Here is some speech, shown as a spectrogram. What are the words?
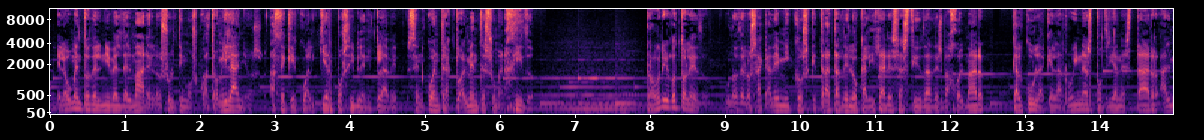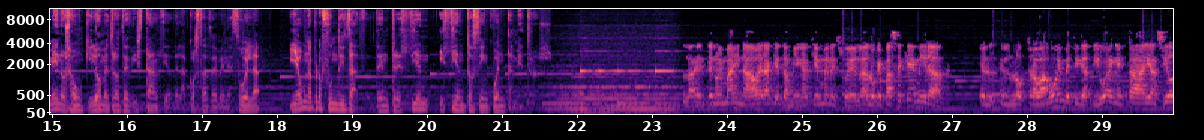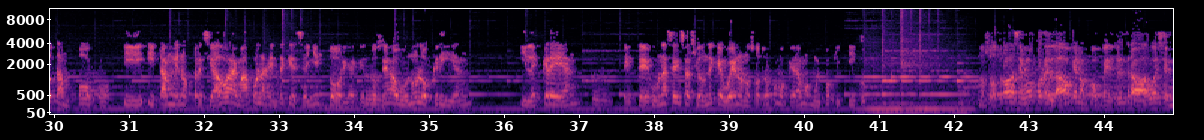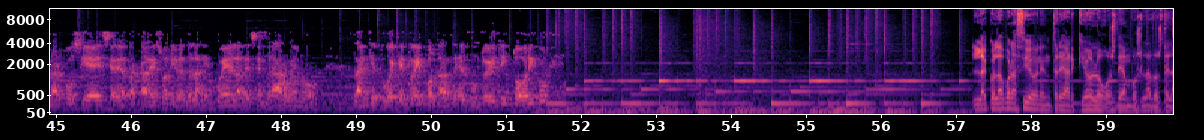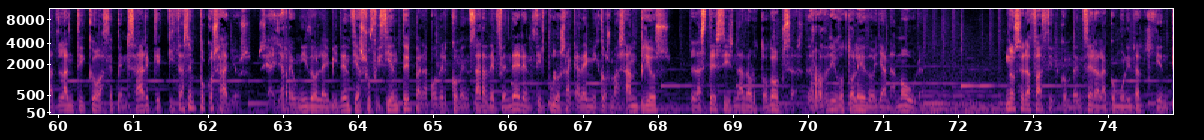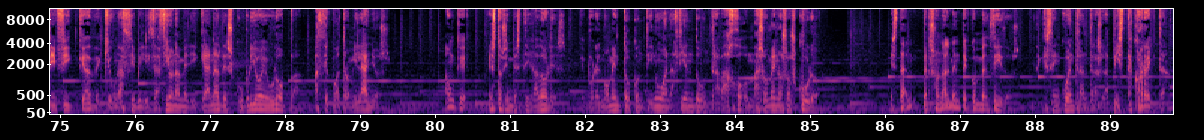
El aumento del nivel del mar en los últimos 4.000 años hace que cualquier posible enclave se encuentre actualmente sumergido. Rodrigo Toledo, uno de los académicos que trata de localizar esas ciudades bajo el mar, calcula que las ruinas podrían estar al menos a un kilómetro de distancia de la costa de Venezuela y a una profundidad de entre 100 y 150 metros. La gente no imaginaba era que también aquí en Venezuela, lo que pasa es que, mira, los trabajos investigativos en esta área han sido tan pocos y, y, tan menospreciados además por la gente que enseña historia, que entonces a uno lo crían y le crean este, una sensación de que, bueno, nosotros como que éramos muy poquiticos. Nosotros hacemos por el lado que nos compete el trabajo de sembrar conciencia, de atacar eso a nivel de las escuelas, de sembrar, bueno, la inquietud de que esto es importante desde el punto de vista histórico. La colaboración entre arqueólogos de ambos lados del Atlántico hace pensar que quizás en pocos años se haya reunido la evidencia suficiente para poder comenzar a defender en círculos académicos más amplios las tesis nada ortodoxas de Rodrigo Toledo y Ana Moura. No será fácil convencer a la comunidad científica de que una civilización americana descubrió Europa hace 4.000 años, aunque estos investigadores, que por el momento continúan haciendo un trabajo más o menos oscuro, están personalmente convencidos de que se encuentran tras la pista correcta.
